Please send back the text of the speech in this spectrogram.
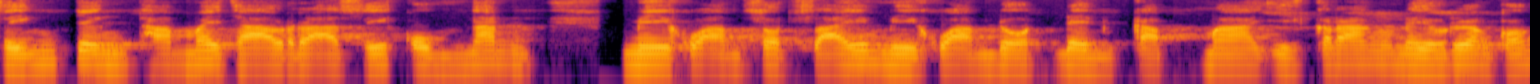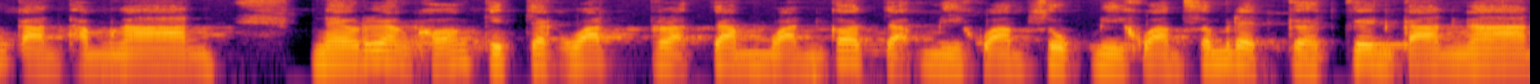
สิงห์จึงทำให้ชาวราศีกุมนั้น มีความสดใสมีความโดดเด่นกลับมาอีกครั้งในเรื่องของการทำงาน ในเรื่องของกิจวัตรประจำวันก็จะมีความสุขมีความสำเร็จเกิดขึ้นการงาน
